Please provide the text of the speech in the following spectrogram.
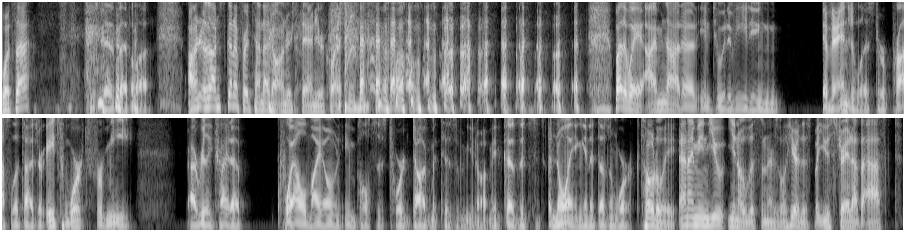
What's that? Who says that a lot? I'm, I'm just going to pretend I don't understand your question. By the way, I'm not an intuitive eating evangelist or proselytizer. It's worked for me. I really try to quell my own impulses toward dogmatism, you know, I mean, because it's annoying and it doesn't work. Totally. And I mean, you, you know, listeners will hear this, but you straight up asked,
